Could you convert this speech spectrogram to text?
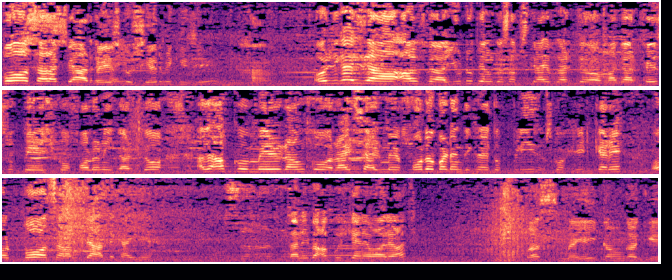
बहुत सारा प्यार पेज को शेयर भी कीजिए। हाँ। और जी गाइज़ आप यूट्यूब चैनल को सब्सक्राइब करते हो मगर फेसबुक पेज को फॉलो नहीं करते हो। अगर आपको मेरे नाम को राइट साइड में फॉलो बटन दिख रहा है तो प्लीज़ उसको हिट करें और बहुत सारा प्यार दिखाइए। दानिश भाई आप कुछ कहने वाले आज? बस मैं यही कहूँगा कि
